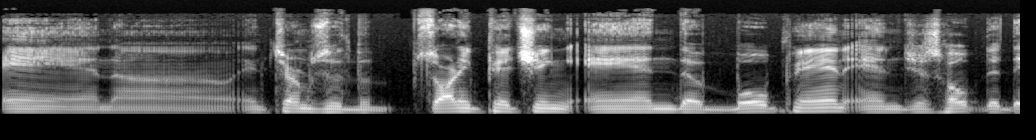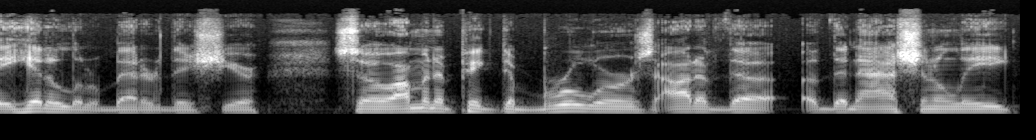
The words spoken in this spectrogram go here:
and uh, in terms of the starting pitching and the bullpen, and just hope that they hit a little better this year. So I'm going to pick the Brewers out of the of the National League,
